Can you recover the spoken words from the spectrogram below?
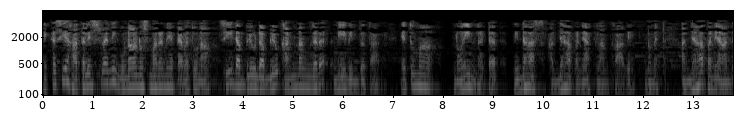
140 වැනි ගුණානුස්මරණය පැවතුණා CWW කන්නංගර මේ විද්වතාව. එතුමා නොඉන්නට නිදහස් අධ්‍යාපනයක් ලංකාවේ නොමැත. අධ්‍යාපනය අද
